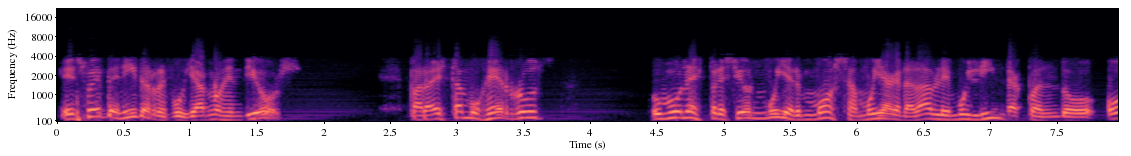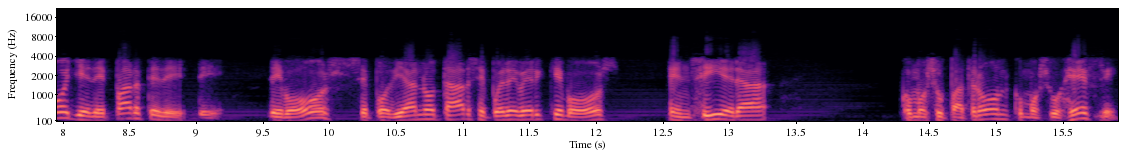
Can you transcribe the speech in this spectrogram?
Eso es venir a refugiarnos en Dios. Para esta mujer Ruth hubo una expresión muy hermosa, muy agradable, muy linda cuando oye de parte de, de Booz, se podía notar, se puede ver que Booz en sí era como su patrón, como su jefe.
